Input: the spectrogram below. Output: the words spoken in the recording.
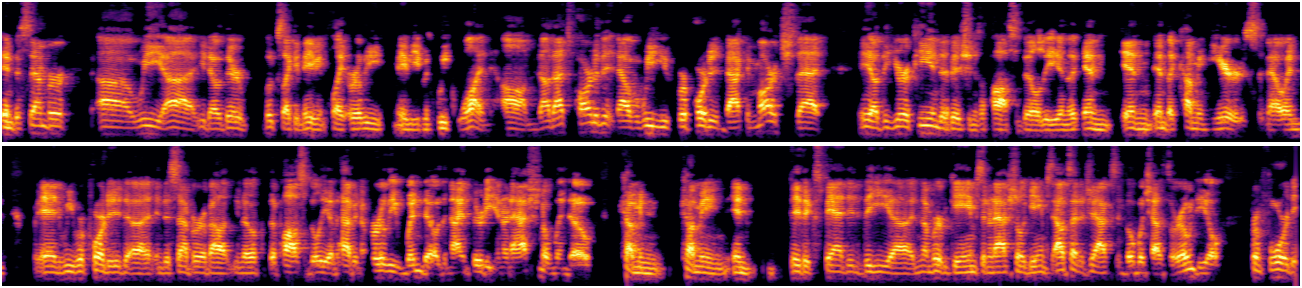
in December. Uh, we, uh, you know, there looks like it may even play early, maybe even week one. Um, now that's part of it. Now we reported back in March that you know the European division is a possibility in the in in, in the coming years. You know, and and we reported uh, in December about you know the possibility of having an early window, the 9:30 international window coming coming in. They've expanded the uh, number of games, international games outside of Jacksonville, which has their own deal, from four to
